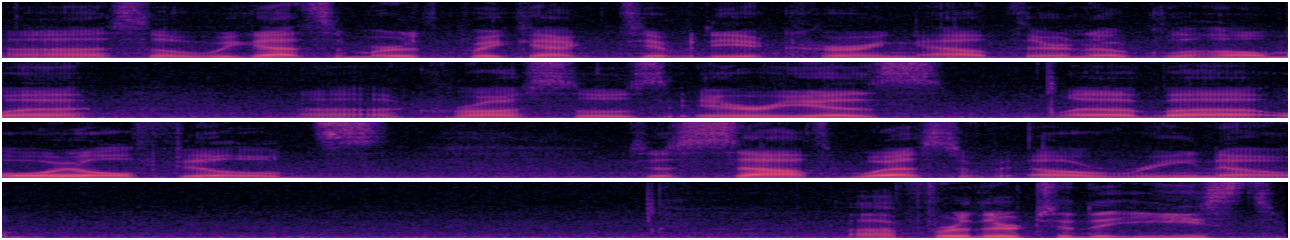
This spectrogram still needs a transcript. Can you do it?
Uh, so we got some earthquake activity occurring out there in Oklahoma uh, across those areas of oil fields. just southwest of El Reno. Further to the east,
